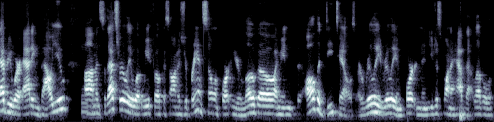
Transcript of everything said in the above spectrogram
everywhere adding value. Mm-hmm. Um, and so that's really what we focus on is your brand so important, your logo. I mean, all the details are really, really important. And you just want to have that level of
